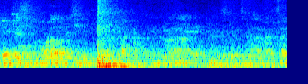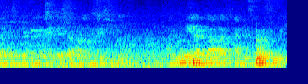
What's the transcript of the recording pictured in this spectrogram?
లేటెస్ట్ మోడల్ మెషిన్ కంపెనీ ద్వారా తీసుకొచ్చిన website HD latest model machine అన్ని రకాల క్యాన్సర్స్కి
